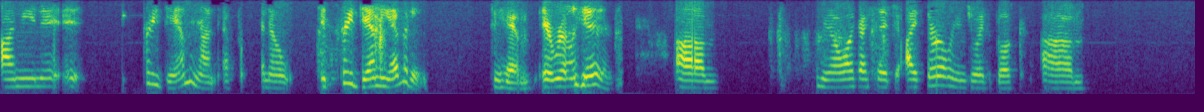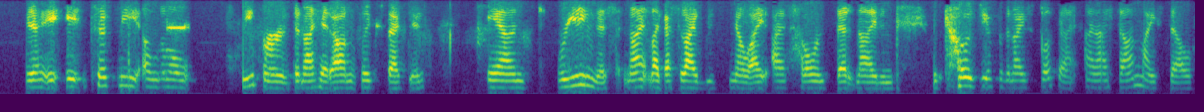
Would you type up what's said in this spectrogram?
I mean, it, it pretty damning on you know it's pretty damning evidence to him. It really is. Um, you know, like I said, I thoroughly enjoyed the book. Um, you know, it, it took me a little deeper than I had honestly expected. And reading this at night, like I said, I was, you know, I I huddle in bed at night and, and cozy up with a nice book, and I, and I found myself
